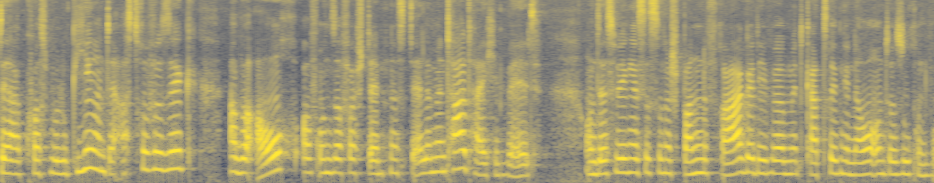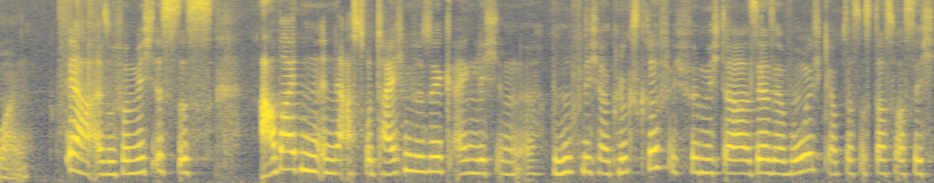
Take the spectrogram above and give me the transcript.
der Kosmologie und der Astrophysik, aber auch auf unser Verständnis der Elementarteilchenwelt. Und deswegen ist es so eine spannende Frage, die wir mit Katrin genauer untersuchen wollen. Ja, also für mich ist das Arbeiten in der Astroteilchenphysik eigentlich ein äh, beruflicher Glücksgriff. Ich fühle mich da sehr, sehr wohl. Ich glaube, das ist das, was ich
